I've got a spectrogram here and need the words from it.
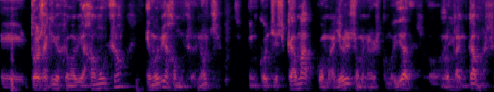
Eh, todos aquellos que hemos viajado mucho, hemos viajado mucho de noche, en coches cama con mayores o menores comodidades, o no tan camas.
